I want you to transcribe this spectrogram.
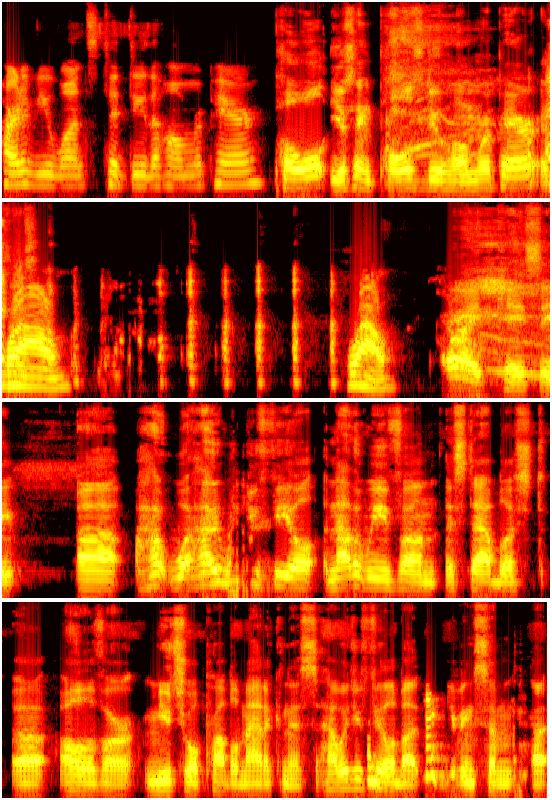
part of you wants to do the home repair. Pole? You're saying Poles do home repair? Wow. wow. All right, Casey. Uh, how wh- how would you feel now that we've um, established uh, all of our mutual problematicness? How would you feel about giving some uh,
